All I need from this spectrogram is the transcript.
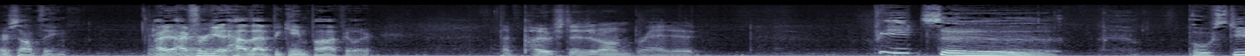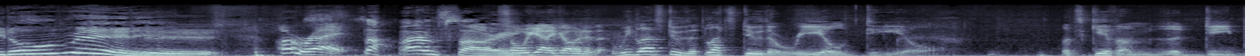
Or something. I, I forget how that became popular. I posted it on Reddit. Pizza! Posted on Reddit. Hmm. All right. I'm sorry. So we got to go into the we let's do the let's do the real deal. Let's give them the deep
